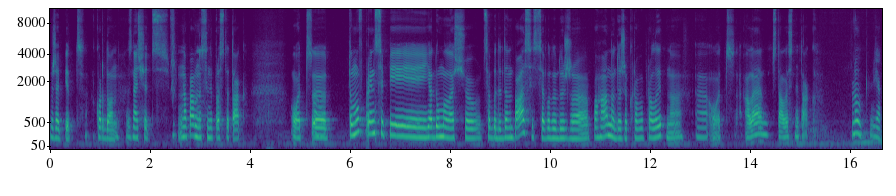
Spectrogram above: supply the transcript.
вже під кордон, значить, напевно, це не просто так. От е, тому, в принципі, я думала, що це буде Донбас, і це буде дуже погано, дуже кровопролитно. Е, От, але сталося не так. Ну, як?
